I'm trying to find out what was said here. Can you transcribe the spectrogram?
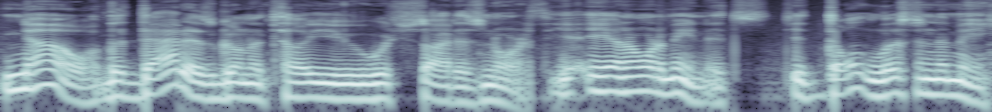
no, the data is going to tell you which side is north. You, you know what I mean? It's it, Don't listen to me.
